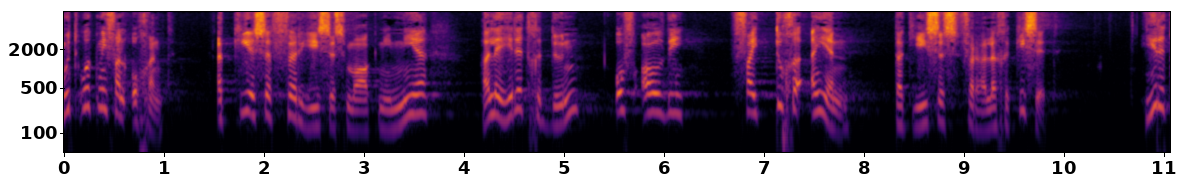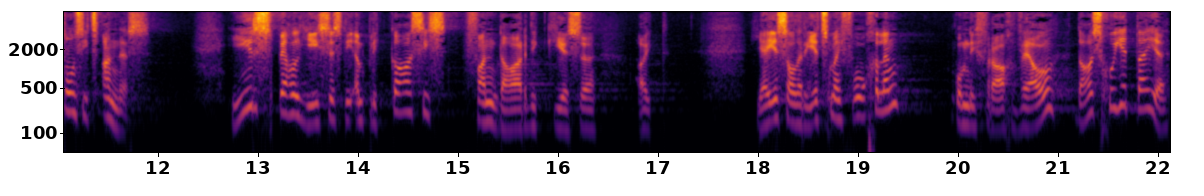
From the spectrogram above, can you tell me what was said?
moet ook nie vanoggend 'n keuse vir Jesus maak nie. Nee, hulle het dit gedoen of al die feit toegeëien dat Jesus vir hulle gekies het. Hier het ons iets anders. Hier spel Jesus die implikasies van daardie keuse uit. Jy is al reeds my volgeling? Kom die vraag wel, daar's goeie tye.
